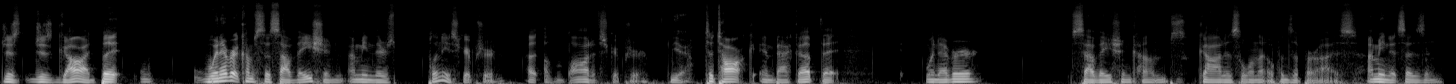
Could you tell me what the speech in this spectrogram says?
just just God, but whenever it comes to salvation, I mean, there's plenty of scripture, a, a lot of scripture Yeah. to talk and back up that whenever salvation comes, God is the one that opens up our eyes. I mean, it says in,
